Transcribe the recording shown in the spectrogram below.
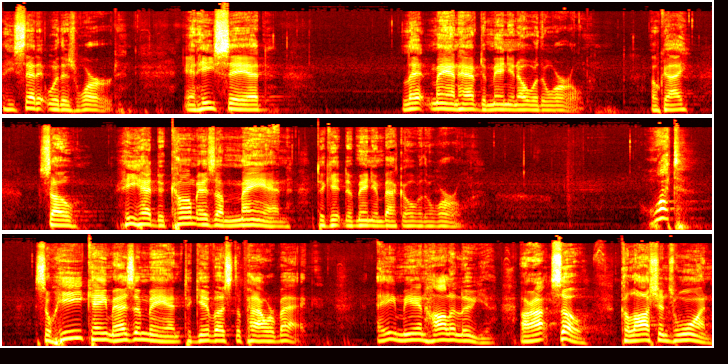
he said it with his word. And he said, let man have dominion over the world. Okay? So, he had to come as a man to get dominion back over the world. What? So, he came as a man to give us the power back. Amen. Hallelujah. All right. So, Colossians 1.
